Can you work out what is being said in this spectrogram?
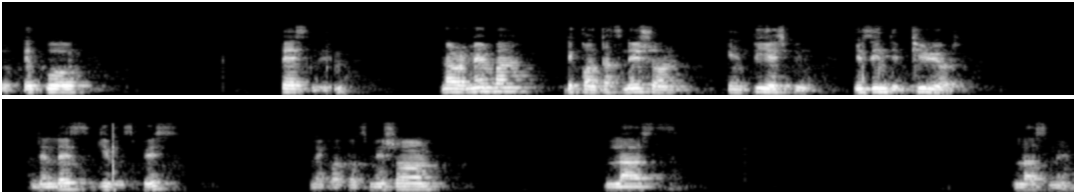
So echo first name. Now remember the concatenation in PHP using the period. And then let's give a space. The concatenation last last name.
